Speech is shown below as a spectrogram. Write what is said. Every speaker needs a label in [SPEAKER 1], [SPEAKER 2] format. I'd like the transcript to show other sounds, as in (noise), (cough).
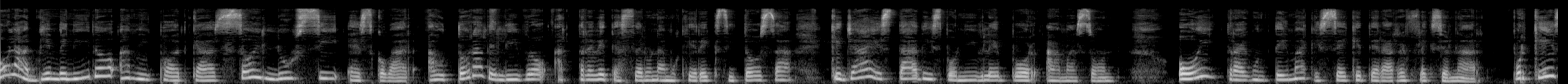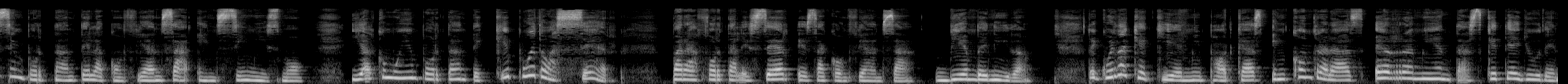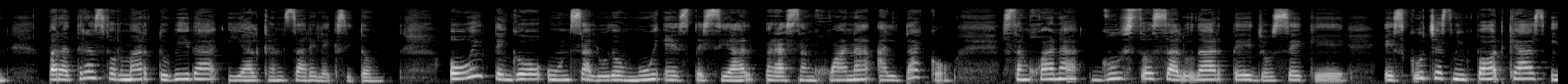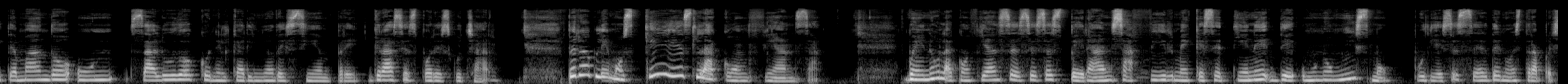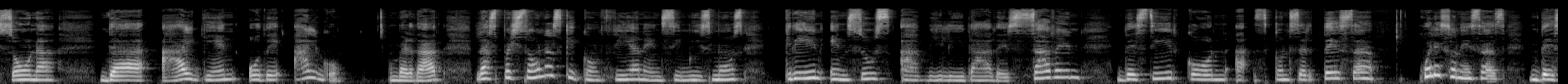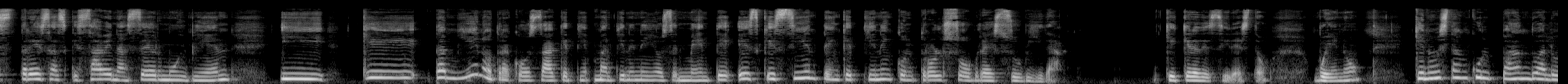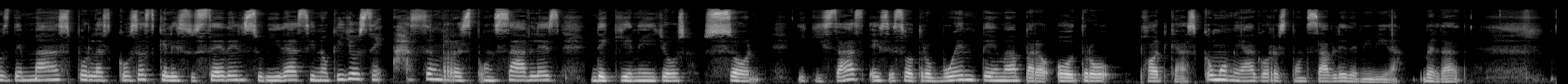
[SPEAKER 1] Hola, bienvenido a mi podcast. Soy Lucy Escobar, autora del libro Atrévete a ser una mujer exitosa que ya está disponible por Amazon. Hoy traigo un tema que sé que te hará reflexionar. ¿Por qué es importante la confianza en sí mismo? Y algo muy importante, ¿qué puedo hacer para fortalecer esa confianza? Bienvenida. Recuerda que aquí en mi podcast encontrarás herramientas que te ayuden para transformar tu vida y alcanzar el éxito. Hoy tengo un saludo muy especial para San Juana Altaco. San Juana, gusto saludarte. Yo sé que escuchas mi podcast y te mando un saludo con el cariño de siempre. Gracias por escuchar. Pero hablemos, ¿qué es la confianza? Bueno, la confianza es esa esperanza firme que se tiene de uno mismo. Pudiese ser de nuestra persona, de alguien o de algo, ¿verdad? Las personas que confían en sí mismos creen en sus habilidades, saben decir con, ah, con certeza cuáles son esas destrezas que saben hacer muy bien y que también otra cosa que mantienen ellos en mente es que sienten que tienen control sobre su vida. ¿Qué quiere decir esto? Bueno, que no están culpando a los demás por las cosas que les suceden en su vida, sino que ellos se hacen responsables de quien ellos son. Y quizás ese es otro buen tema para otro podcast, cómo me hago responsable de mi vida, ¿verdad?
